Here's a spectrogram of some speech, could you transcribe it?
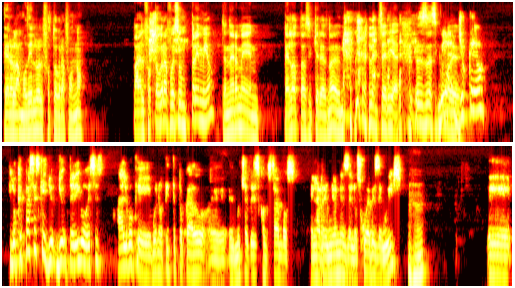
pero la modelo el fotógrafo no? Para el fotógrafo es un premio tenerme en pelota, si quieres, ¿no? En lencería. Entonces, así como Mira, yo creo, lo que pasa es que yo, yo, te digo, ese es algo que, bueno, a ti te ha tocado eh, muchas veces cuando estábamos en las reuniones de los jueves de Wish. Eh,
